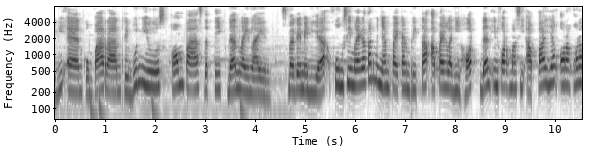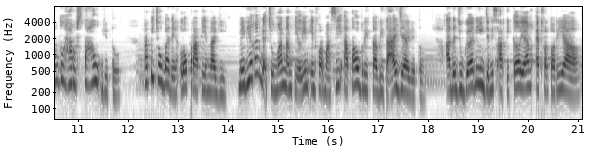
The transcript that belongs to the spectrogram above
IDN, Kumparan, Tribun News, Kompas, Detik, dan lain-lain. Sebagai media, fungsi mereka kan menyampaikan berita apa yang lagi hot dan informasi apa yang orang-orang tuh harus tahu gitu. Tapi coba deh lo perhatiin lagi, media kan nggak cuma nampilin informasi atau berita-berita aja gitu. Ada juga nih jenis artikel yang advertorial.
